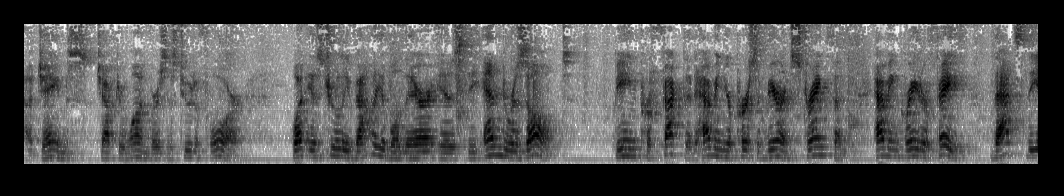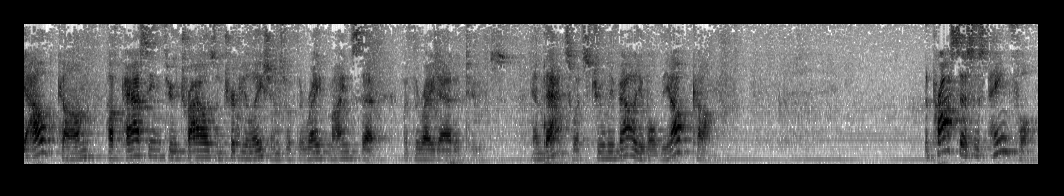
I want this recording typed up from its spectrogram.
uh, James chapter 1 verses 2 to 4. What is truly valuable there is the end result being perfected, having your perseverance strengthened, having greater faith, that's the outcome of passing through trials and tribulations with the right mindset, with the right attitudes. And that's what's truly valuable, the outcome. The process is painful.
